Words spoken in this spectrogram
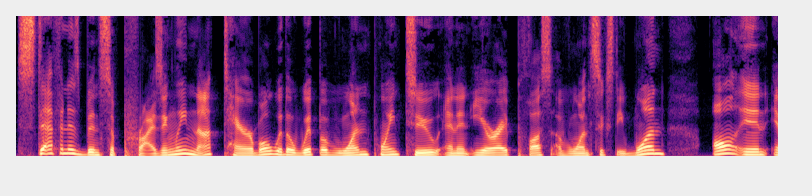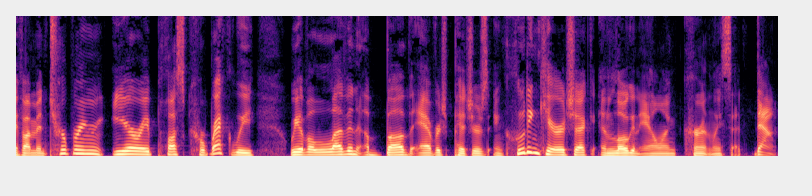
Stephan has been surprisingly not terrible with a whip of 1.2 and an ERA plus of 161. All in, if I'm interpreting ERA plus correctly, we have 11 above average pitchers, including Karinchak and Logan Allen, currently set down.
